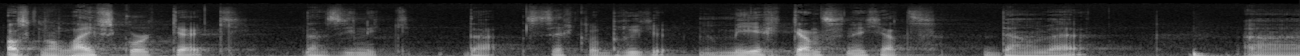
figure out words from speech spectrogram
als ik naar livescore kijk, dan zie ik dat Cercle Brugge meer kansen heeft gehad dan wij. Eh,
